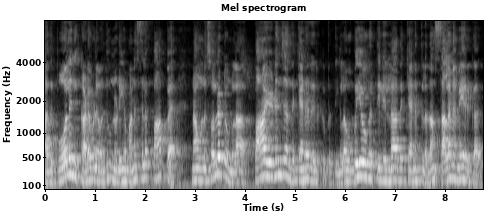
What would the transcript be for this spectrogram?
அது போல நீ கடவுளை வந்து உன்னுடைய மனசில் பார்ப்ப நான் ஒன்று சொல்லட்டுங்களா? பாழடைஞ்ச அந்த கிணறு இருக்குது பார்த்தீங்களா உபயோகத்தில் இல்லாத கிணத்துல தான் சலனமே இருக்காது.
